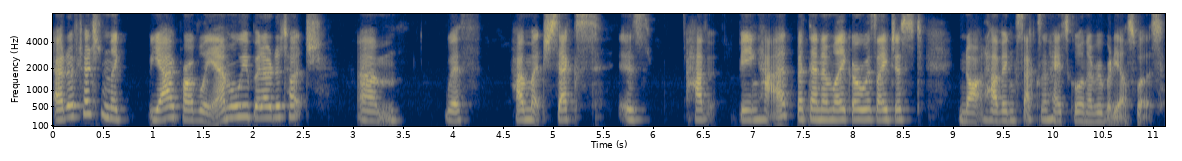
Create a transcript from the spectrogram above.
out of touch? And like, yeah, I probably am a wee bit out of touch um, with how much sex is have being had, but then I'm like, or was I just not having sex in high school and everybody else was?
